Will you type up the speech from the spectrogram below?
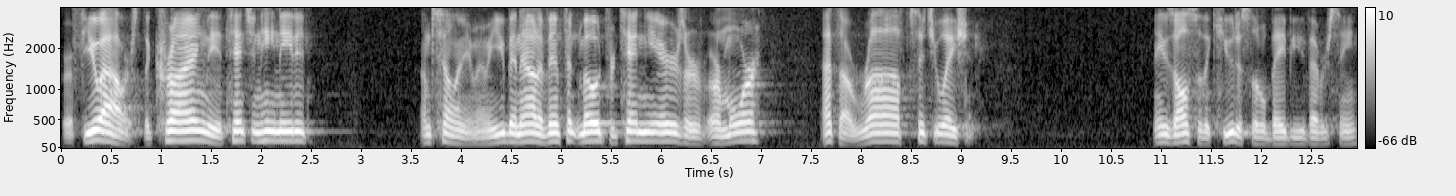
for a few hours. The crying, the attention he needed. I'm telling you, I mean, you've been out of infant mode for 10 years or, or more. That's a rough situation. he was also the cutest little baby you've ever seen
